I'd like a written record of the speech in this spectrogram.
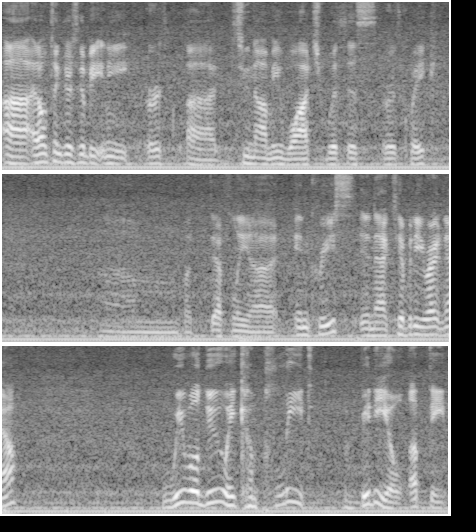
uh, I don't think there's going to be any earth uh, tsunami watch with this earthquake but definitely an increase in activity right now. We will do a complete video update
